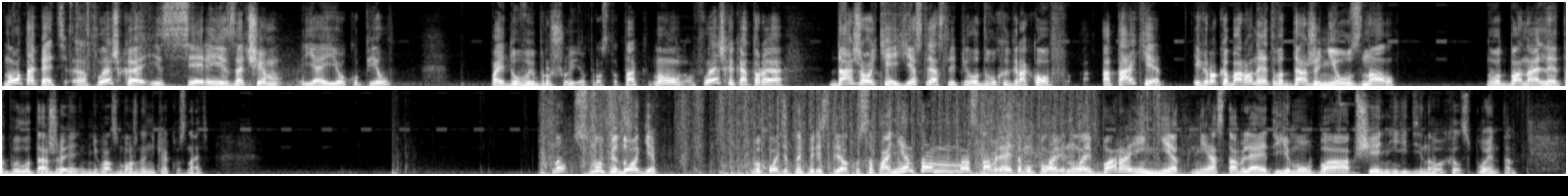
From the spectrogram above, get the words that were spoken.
Ну вот опять, э, флешка из серии «Зачем я ее купил?» Пойду выброшу ее просто так. Ну, флешка, которая даже окей, если ослепила двух игроков атаки, игрок обороны этого даже не узнал. Ну вот банально это было даже невозможно никак узнать. Ну, Снупи Доги выходит на перестрелку с оппонентом, оставляет ему половину лайфбара и нет, не оставляет ему вообще ни единого хелспоинта.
